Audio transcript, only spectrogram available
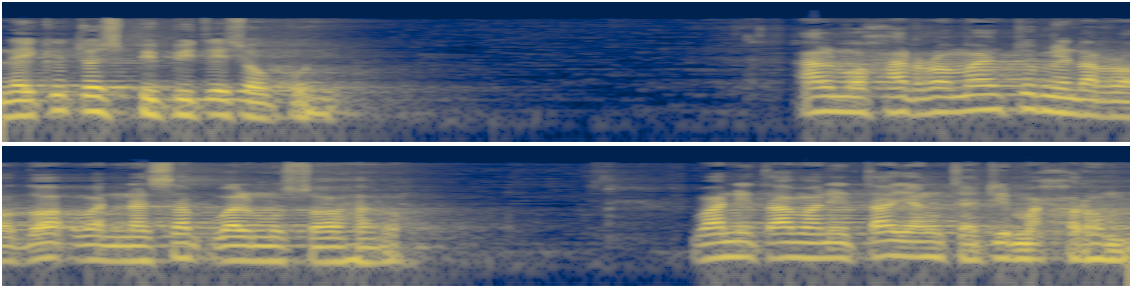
nah terus bibite sopo. Al-muharramatu minar radha wan nasab wal musaharah. Wanita-wanita yang jadi mahram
